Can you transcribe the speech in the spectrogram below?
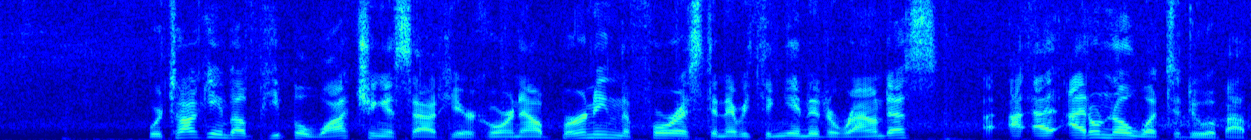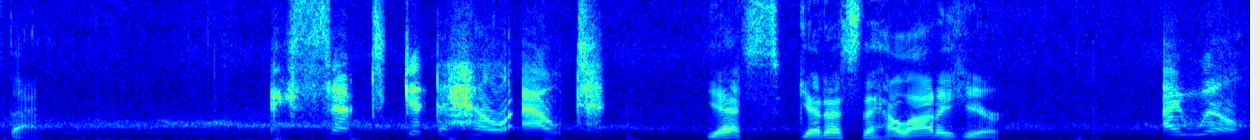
We're talking about people watching us out here who are now burning the forest and everything in it around us. I, I, I don't know what to do about that. Except get the hell out. Yes, get us the hell out of here. I will.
